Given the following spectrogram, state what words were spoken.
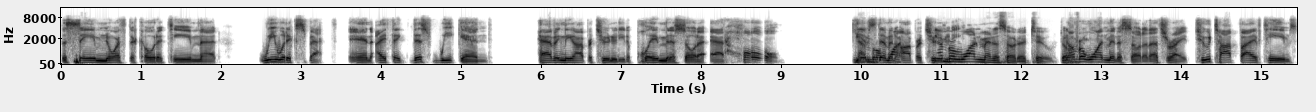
the same North Dakota team that we would expect. And I think this weekend, having the opportunity to play Minnesota at home gives number them one, an opportunity. Number one, Minnesota, too. Number forget. one, Minnesota. That's right. Two top five teams.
